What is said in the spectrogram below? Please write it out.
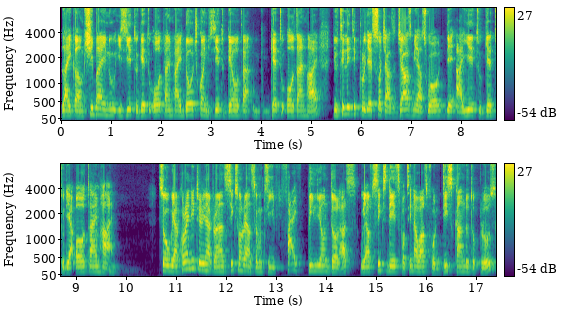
like um, Shiba Inu is yet to get to all-time high. Dogecoin is yet to get, all time, get to all-time high. Utility projects such as Jasmy as well, they are yet to get to their all-time high. So we are currently trading at around $675 billion. We have 6 days, 14 hours for this candle to close.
